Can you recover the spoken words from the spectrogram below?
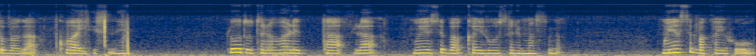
言葉が怖いですね。ロードとらわれたら燃やせば解放されますが。燃やせば解放？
